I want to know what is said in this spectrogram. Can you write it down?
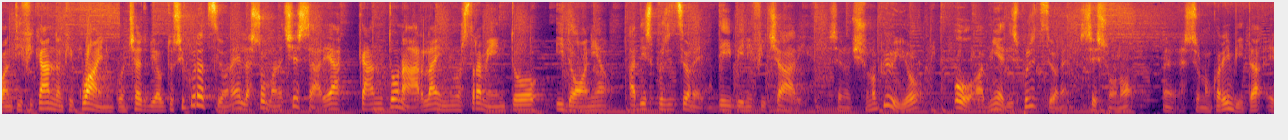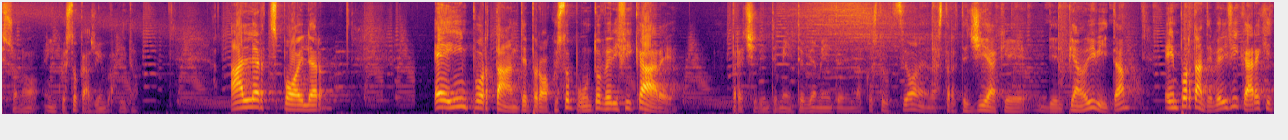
quantificando anche qua in un concetto di autoassicurazione la somma necessaria accantonarla in uno strumento idoneo a disposizione dei beneficiari se non ci sono più io o a mia disposizione se sono, eh, sono ancora in vita e sono in questo caso invalido. Alert spoiler. È importante però a questo punto verificare precedentemente ovviamente nella costruzione, nella strategia che, del piano di vita, è importante verificare che,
